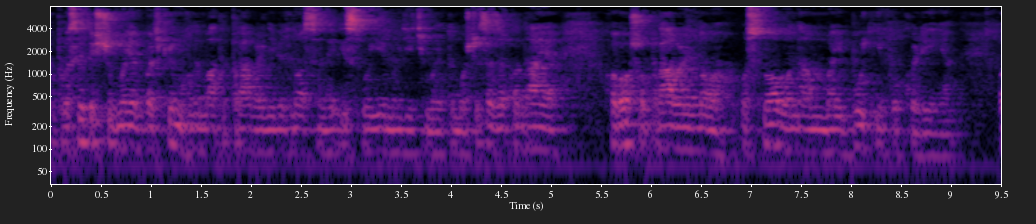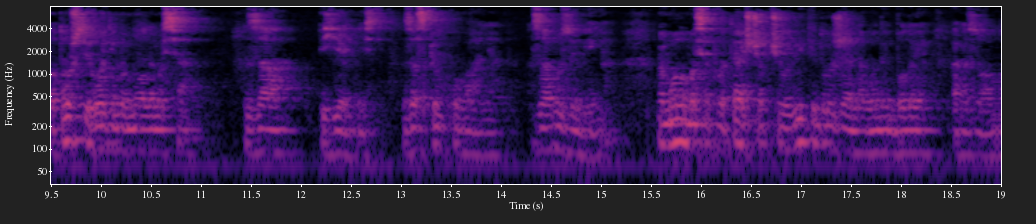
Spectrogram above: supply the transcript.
попросити, щоб ми, як батьки, могли мати правильні відносини із своїми дітьми, тому що це закладає хорошу, правильну основу на майбутні покоління. Отож, сьогодні ми молимося за єдність, за спілкування, за розуміння. Ми молимося про те, щоб чоловік і дружина вони були разом.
